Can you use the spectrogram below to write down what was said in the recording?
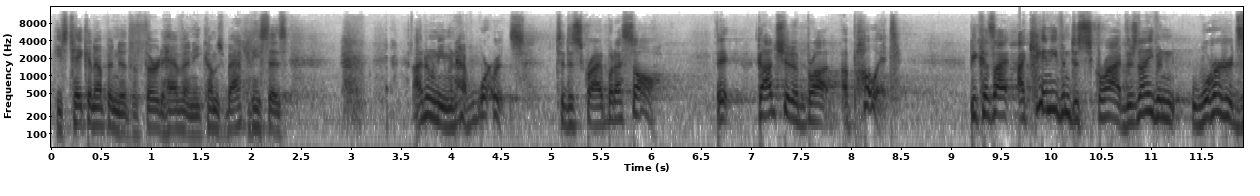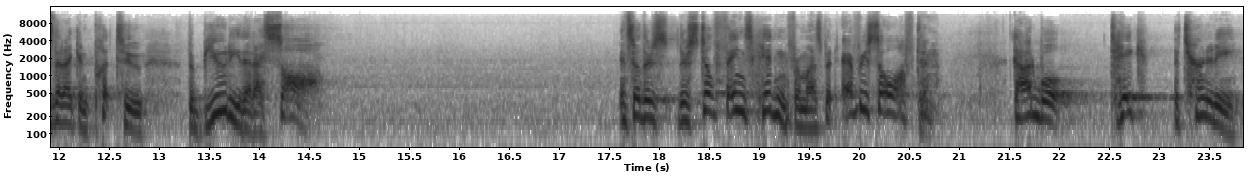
he's taken up into the third heaven. He comes back and he says, I don't even have words to describe what I saw. It, God should have brought a poet because I, I can't even describe, there's not even words that I can put to the beauty that I saw. And so there's, there's still things hidden from us, but every so often, God will take eternity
